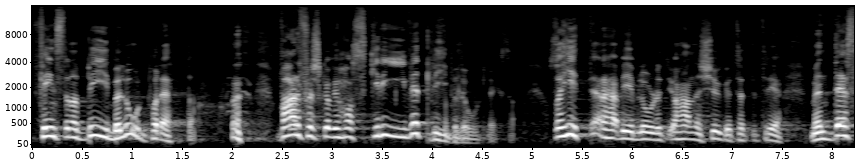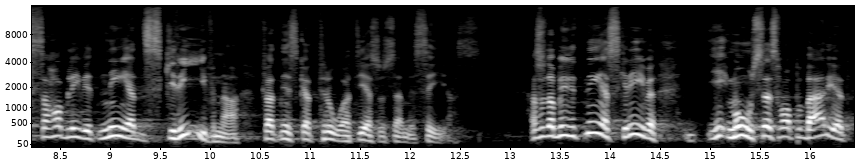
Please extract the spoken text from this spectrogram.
finns det något bibelord på detta? Varför ska vi ha skrivet bibelord? Liksom? Så hittade jag det här bibelordet i Johannes 20.33. Men dessa har blivit nedskrivna för att ni ska tro att Jesus är Messias. Alltså det har blivit nedskrivet. Moses var på berget.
